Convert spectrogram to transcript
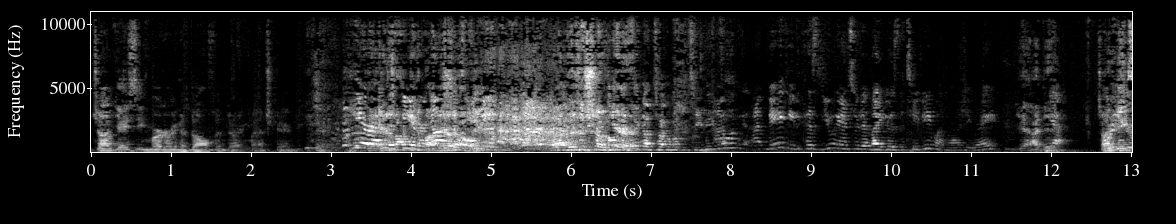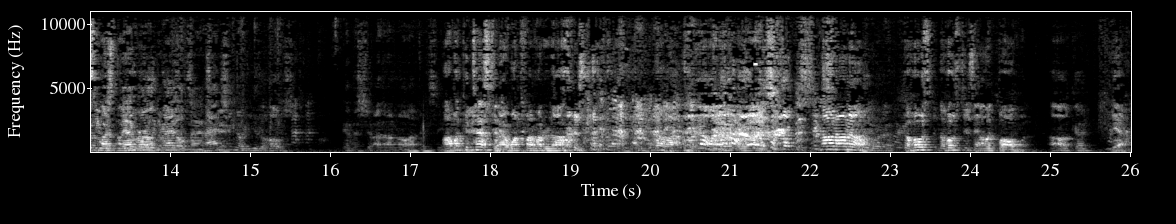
John Gacy murdering a dolphin during match game. Here You're at the talking theater, about not a the show. TV. Uh, there's a show Oh, you think here. I'm talking about the TV Well, one? uh, maybe because you answered it like it was the TV one, Raji, right? Yeah, I did. Yeah. John Horatio, Gacy was are you never on the guys real match game. or are you the host in the show? I don't know. I've been seeing. I'm a contestant. I won five hundred dollars. No, I- this is like the sixth No, no, no. The host, the host is Alec Baldwin. Oh, okay. Yeah,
